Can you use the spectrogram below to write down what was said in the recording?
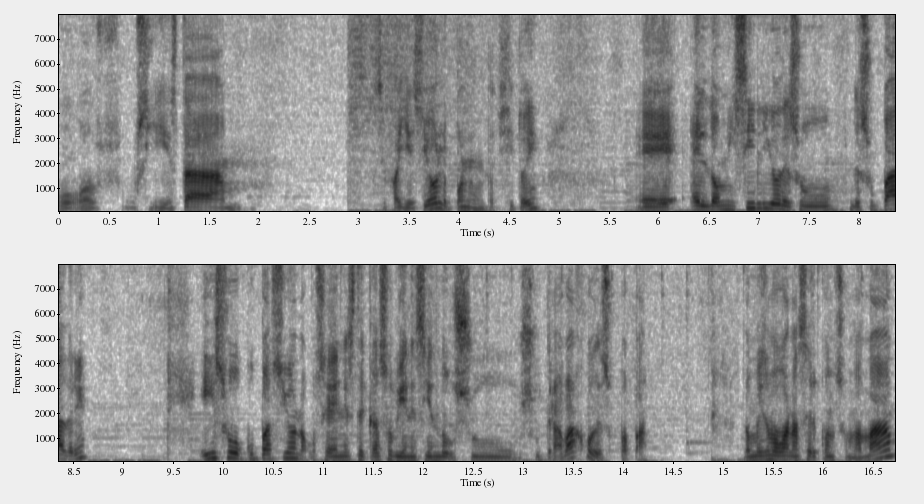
o, si está, si falleció, le ponen un tachito ahí. Eh, el domicilio de su, de su padre y su ocupación, o sea, en este caso viene siendo su, su trabajo de su papá. Lo mismo van a hacer con su mamá.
